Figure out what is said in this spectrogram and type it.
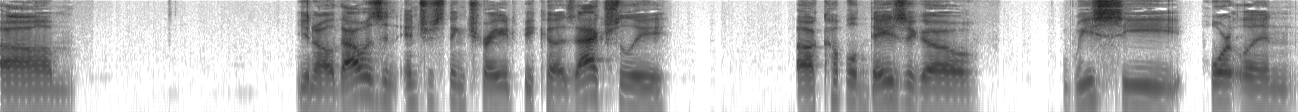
Um, you know that was an interesting trade because actually, a couple days ago, we see Portland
